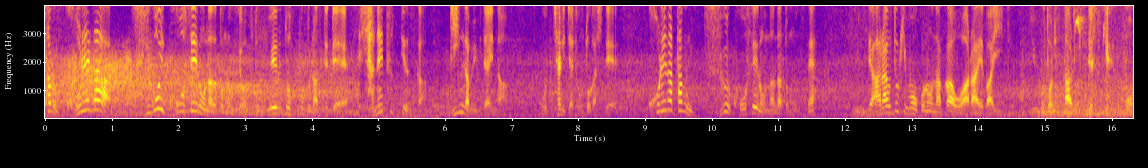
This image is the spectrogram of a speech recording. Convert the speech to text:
多分これがすごい高性能なんだと思うんですよ。ちょっとフエルトっぽくなってて遮熱っていうんですか銀紙みたいなこうチャリチャリ音がしてこれが多分すごい高性能なんだと思うんですね。で洗う時もこの中を洗えばいいということになるんですけれども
